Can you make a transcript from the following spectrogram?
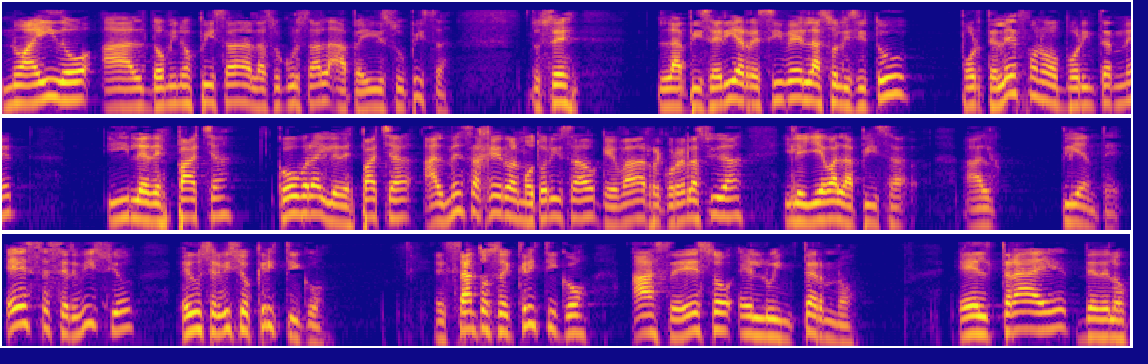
no ha ido al Domino's Pizza, a la sucursal, a pedir su pizza. Entonces, la pizzería recibe la solicitud por teléfono o por internet y le despacha, cobra y le despacha al mensajero, al motorizado que va a recorrer la ciudad y le lleva la pizza al cliente. Ese servicio es un servicio crístico. El santo ser crístico hace eso en lo interno. Él trae desde los,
